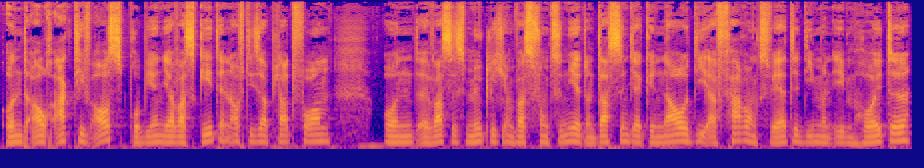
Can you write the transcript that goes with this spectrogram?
Und auch aktiv ausprobieren, ja, was geht denn auf dieser Plattform und äh, was ist möglich und was funktioniert. Und das sind ja genau die Erfahrungswerte, die man eben heute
